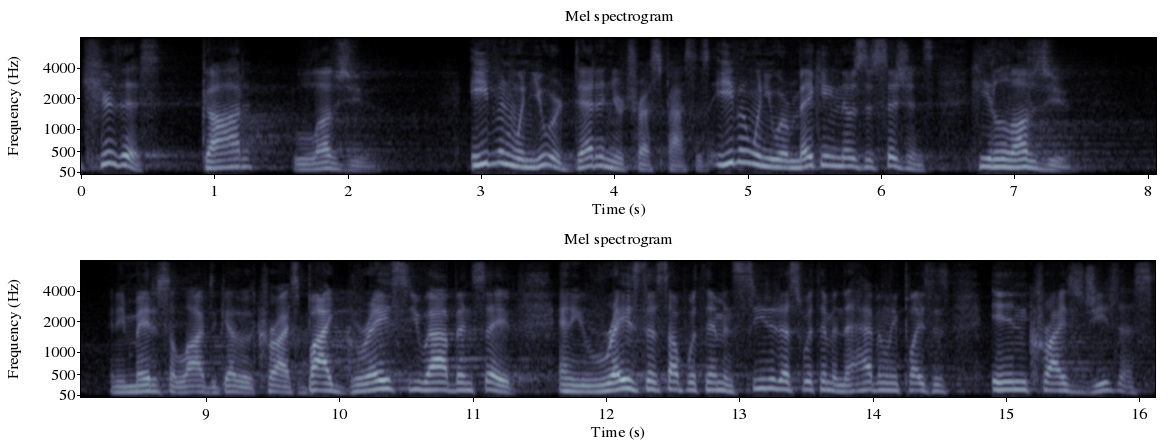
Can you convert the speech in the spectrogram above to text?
Hear this God loves you. Even when you were dead in your trespasses, even when you were making those decisions, He loves you and he made us alive together with Christ. By grace you have been saved. And he raised us up with him and seated us with him in the heavenly places in Christ Jesus,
